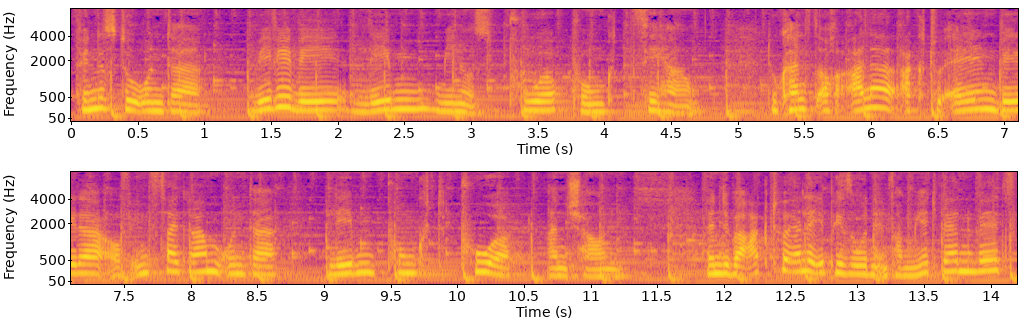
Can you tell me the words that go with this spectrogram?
findest du unter www.leben-pur.ch. Du kannst auch alle aktuellen Bilder auf Instagram unter leben.pur anschauen. Wenn du über aktuelle Episoden informiert werden willst,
